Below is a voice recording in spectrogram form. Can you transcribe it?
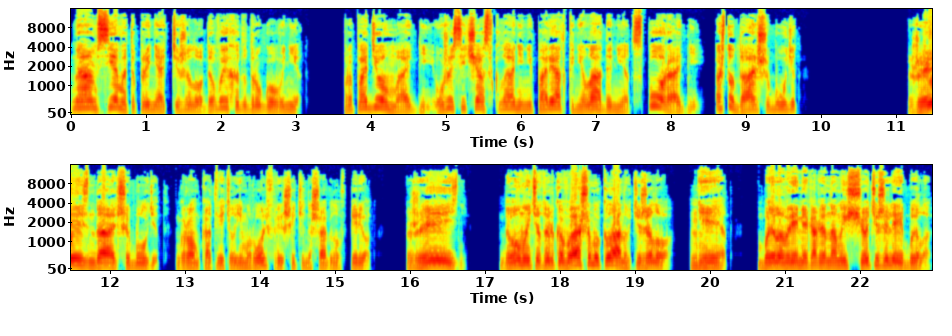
«Нам всем это принять тяжело, да выхода другого нет. Пропадем мы одни, уже сейчас в клане ни порядка, ни лада нет, споры одни. А что дальше будет? «Жизнь дальше будет», — громко ответил ему Рольф, решительно шагнув вперед. «Жизнь! Думаете, только вашему клану тяжело? Нет. Было время, когда нам еще тяжелее было.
